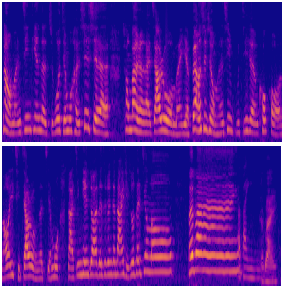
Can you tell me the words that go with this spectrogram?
那我们今天的直播节目很谢谢创办人来加入我们，也非常谢谢我们的幸福经纪人 Coco，然后一起加入我们的节目。那今天就要在这边跟大家一起说再见喽。拜拜，拜拜，拜拜。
